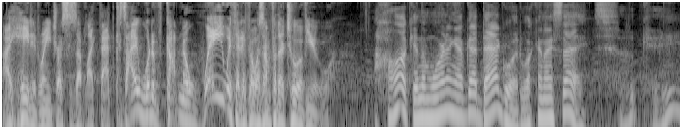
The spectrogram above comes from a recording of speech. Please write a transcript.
I hate it when he dresses up like that because I would have gotten away with it if it wasn't for the two of you. Oh, look, in the morning I've got Dagwood. What can I say? It's Okay.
